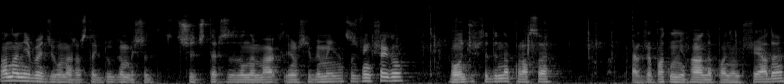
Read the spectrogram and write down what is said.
Ona nie będzie u nas aż tak długo, myślę 3-4 sezony max, ją się wymieni na coś większego. Bądź wtedy na prasę. Także potem New Hollanda po nią przyjadę.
